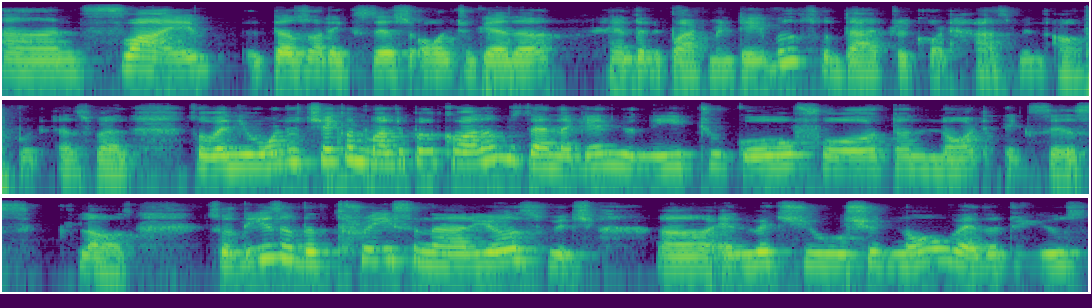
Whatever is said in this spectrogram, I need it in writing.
And 5 does not exist altogether in the department table so that record has been output as well. So when you want to check on multiple columns then again you need to go for the not exist clause so these are the three scenarios which uh, in which you should know whether to use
